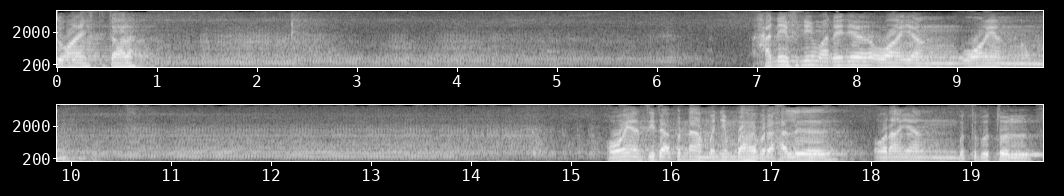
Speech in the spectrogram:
doa iftitah lah. Hanif ni maknanya orang yang orang yang Orang yang tidak pernah menyembah berhala, orang yang betul-betul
